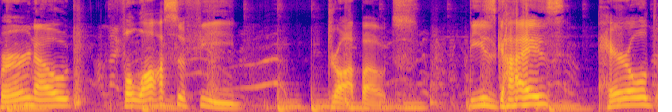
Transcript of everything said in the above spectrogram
burnout philosophy dropouts. These guys, Harold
